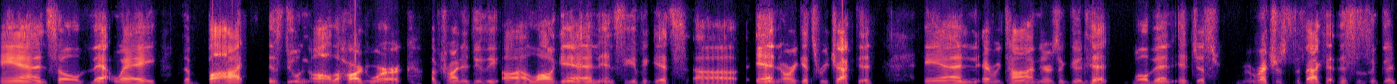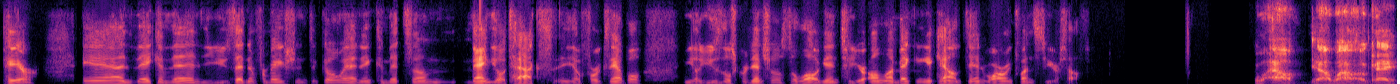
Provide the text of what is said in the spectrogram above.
And so that way the bot is doing all the hard work of trying to do the uh, login and see if it gets uh, in or it gets rejected. And every time there's a good hit, well, then it just registers the fact that this is a good pair. And they can then use that information to go in and commit some manual attacks. You know, for example, you know, use those credentials to log into your online banking account and wiring funds to yourself. Wow. Yeah. Wow. Okay.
